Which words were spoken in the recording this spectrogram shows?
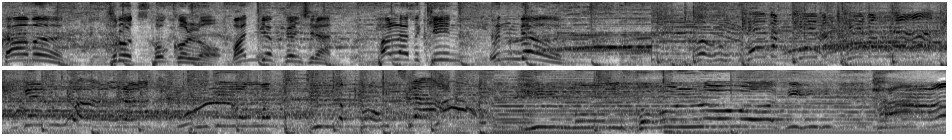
다음은 트롯 보컬로 완벽 변신한 발라드킨 은가은. 합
